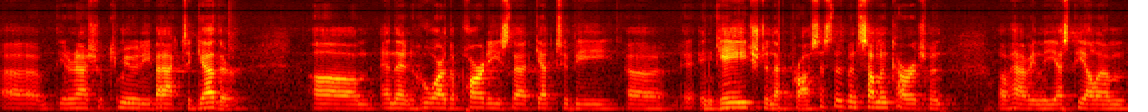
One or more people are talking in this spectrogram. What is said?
uh, the international community back together, um, and then who are the parties that get to be uh, engaged in that process. There's been some encouragement of having the SPLM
